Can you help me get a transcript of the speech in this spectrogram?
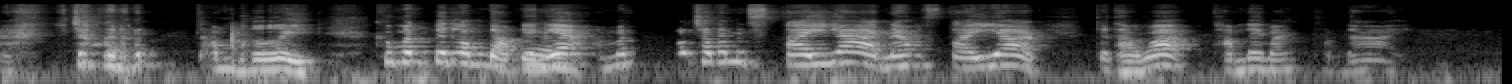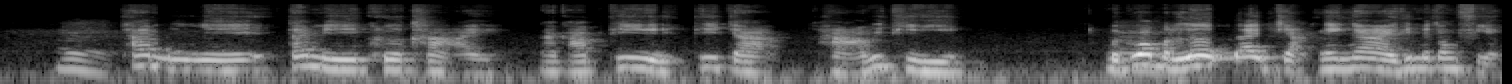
อะเจ้าคณะอำเภออีกคือมันเป็นลำดับอย่างเงี้ย มันเพราะฉะนั้นมันสไตล์ยากนะสไตล์ยากแต่ถามว่าทำได้ไหมทำได้อืม ถ้ามีถ้ามีเครือข่ายนะครับ ที่ที่จะหาวิธีเหมือนว่ามันเริ่มได้จากง่ายๆ ที่ไม่ต้องเสี่ยง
